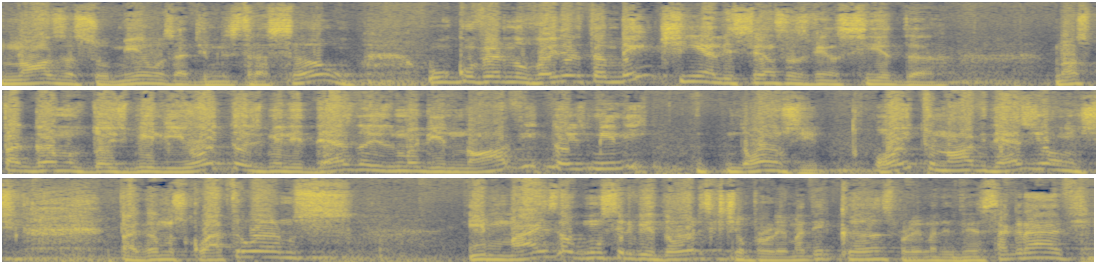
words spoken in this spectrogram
nós assumimos a administração o governo Weiler também tinha licenças vencidas nós pagamos 2008, 2010, 2009 e 2011. 8, 9, 10 e 11. Pagamos quatro anos e mais alguns servidores que tinham problema de câncer, problema de doença grave.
